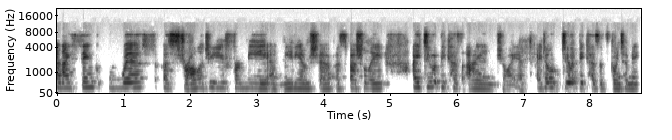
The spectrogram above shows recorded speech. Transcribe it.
And I think with astrology for me and mediumship, especially, I do it because I enjoy it. I don't do it because it's going to make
